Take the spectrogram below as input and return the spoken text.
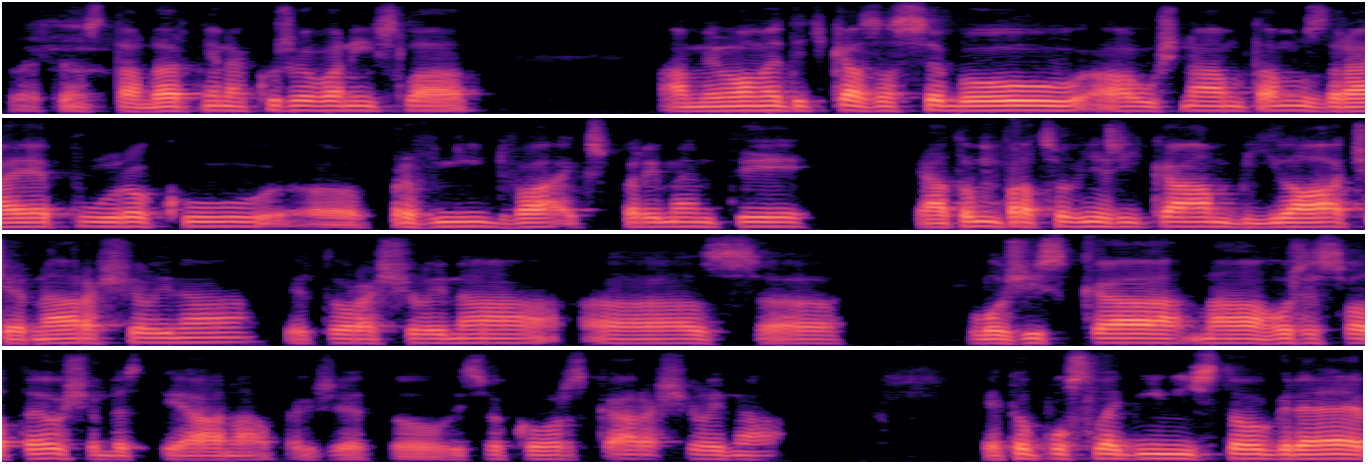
to je ten standardně nakuřovaný slad. A my máme teďka za sebou a už nám tam zraje půl roku eh, první dva experimenty. Já tomu pracovně říkám bílá a černá rašelina. Je to rašelina eh, z ložiska na hoře svatého Šebestiána, takže je to vysokohorská rašelina. Je to poslední místo, kde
